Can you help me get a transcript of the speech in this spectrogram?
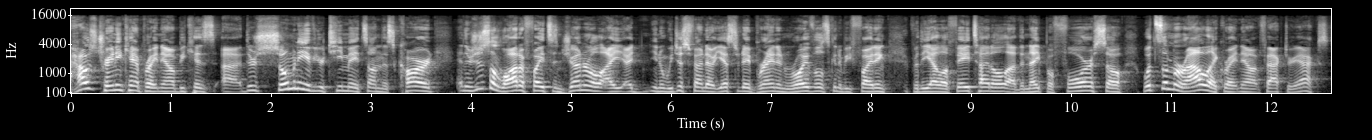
how's training camp right now? Because uh, there's so many of your teammates on this card, and there's just a lot of fights in general. I, I you know, we just found out yesterday Brandon Royval is going to be fighting for the LFA title uh, the night before. So, what's the morale like right now at Factory X?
